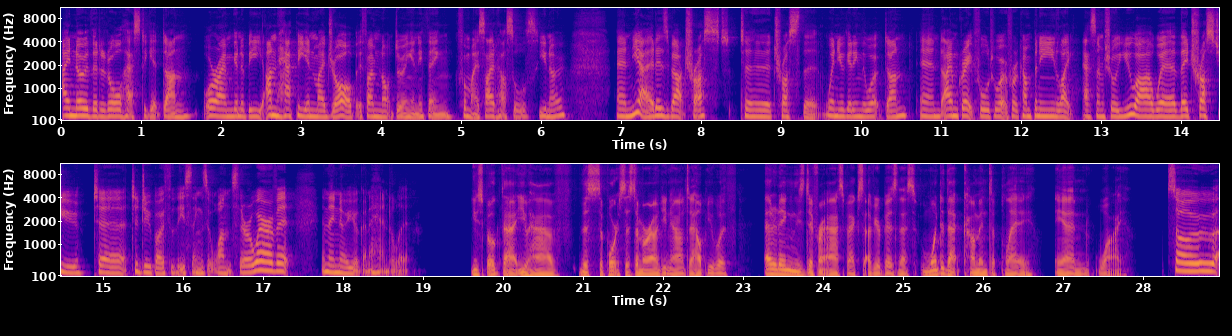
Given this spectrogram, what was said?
I know that it all has to get done or I'm going to be unhappy in my job if I'm not doing anything for my side hustles, you know. And yeah, it is about trust to trust that when you're getting the work done. And I'm grateful to work for a company like, as I'm sure you are, where they trust you to to do both of these things at once. They're aware of it and they know you're going to handle it. You spoke that you have this support system around you now to help you with editing these different aspects of your business. When did that come into play and why? So,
